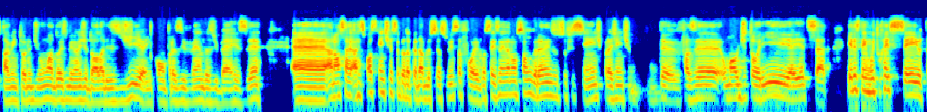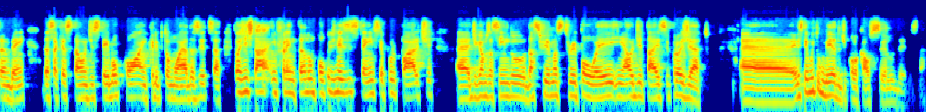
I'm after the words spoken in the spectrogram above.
estava em torno de 1 a 2 milhões de dólares dia em compras e vendas de BRZ, é, a nossa a resposta que a gente recebeu da PwC Suíça foi: vocês ainda não são grandes o suficiente para a gente de, fazer uma auditoria e etc. E eles têm muito receio também dessa questão de stablecoin, criptomoedas e etc. Então a gente está enfrentando um pouco de resistência por parte, é, digamos assim, do, das firmas AAA em auditar esse projeto. É, eles têm muito medo de colocar o selo deles, né?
